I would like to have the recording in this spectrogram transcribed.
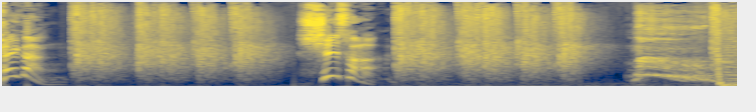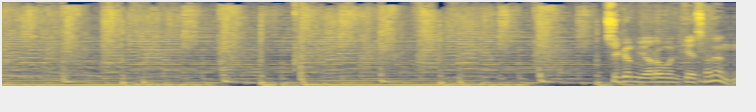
최강 시사 지금 여러분께서는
